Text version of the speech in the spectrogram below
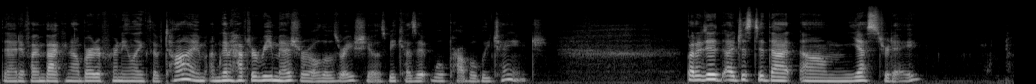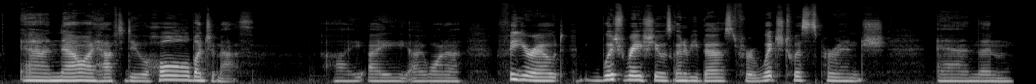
that if I'm back in Alberta for any length of time, I'm going to have to remeasure all those ratios because it will probably change. But I did I just did that um, yesterday. And now I have to do a whole bunch of math. I I, I want to figure out which ratio is going to be best for which twists per inch and then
